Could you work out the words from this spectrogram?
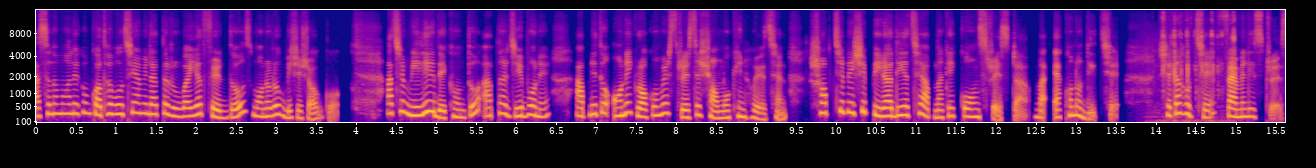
আসসালামু আলাইকুম। কথা বলছি আমি ডাক্তার রুবাইয়াত ফেরদৌস, মনোরোগ বিশেষজ্ঞ। আচ্ছা মিলিয়ে দেখুন তো আপনার জীবনে আপনি তো অনেক রকমের স্ট্রেসের সম্মুখীন হয়েছেন। সবচেয়ে বেশি পীড়া দিয়েছে আপনাকে কোন স্ট্রেসটা বা এখনও দিচ্ছে? সেটা হচ্ছে ফ্যামিলি স্ট্রেস।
